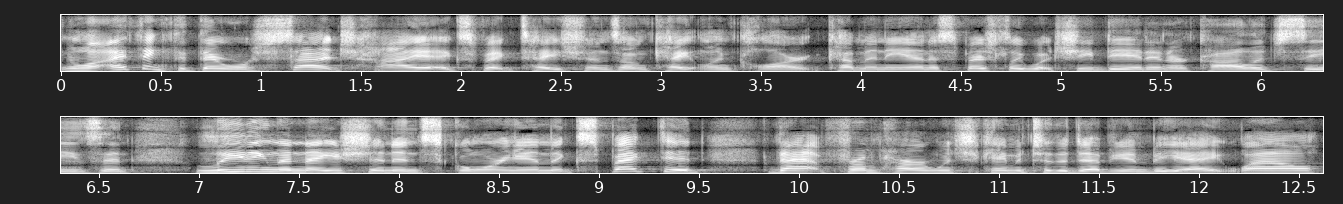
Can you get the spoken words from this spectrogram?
Well, I think that there were such high expectations on Caitlin Clark coming in, especially what she did in her college season, leading the nation in scoring, and expected that from her when she came into the WNBA. Well,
